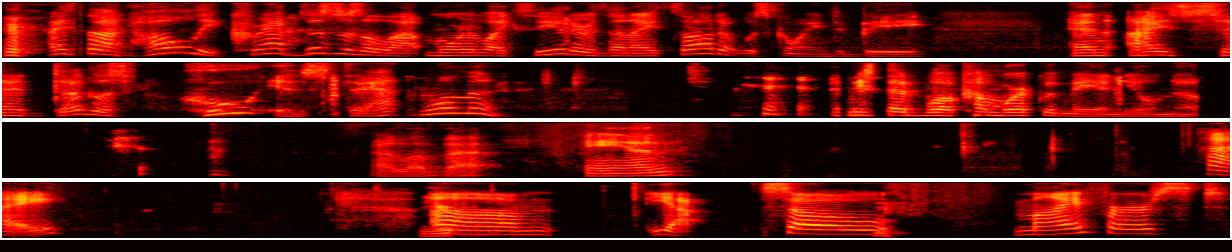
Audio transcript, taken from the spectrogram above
I thought, holy crap, this is a lot more like theater than I thought it was going to be. And I said, Douglas, who is that woman? and he said, Well, come work with me and you'll know. I love that. Anne. Hi. You're... Um, yeah. So my first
